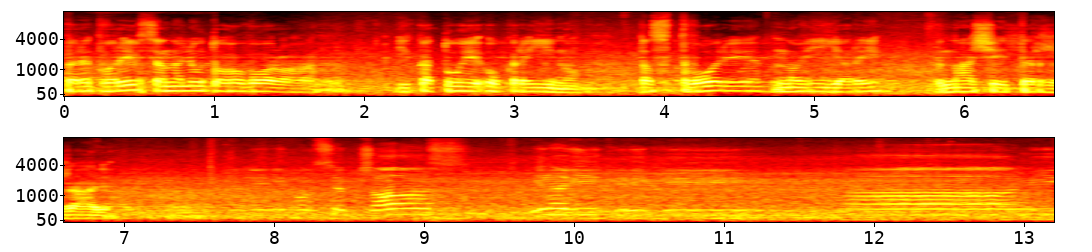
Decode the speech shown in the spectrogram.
перетворився на лютого ворога і катує Україну та створює нові яри в нашій державі. нині повсякчас і на віки віки. Амінь.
